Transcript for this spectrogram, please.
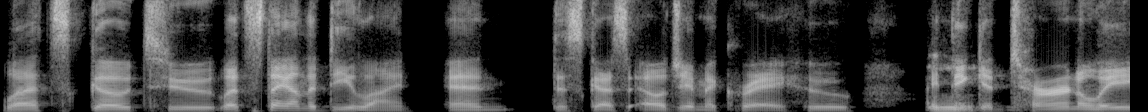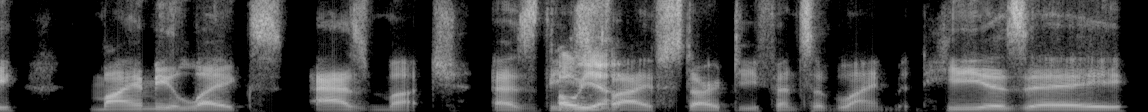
Let's go to let's stay on the D line and discuss LJ McCray, who I think internally Miami likes as much as these oh, yeah. five star defensive linemen. He is a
